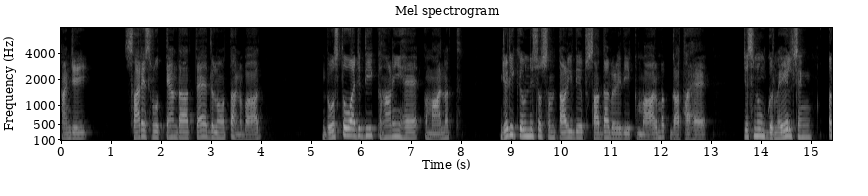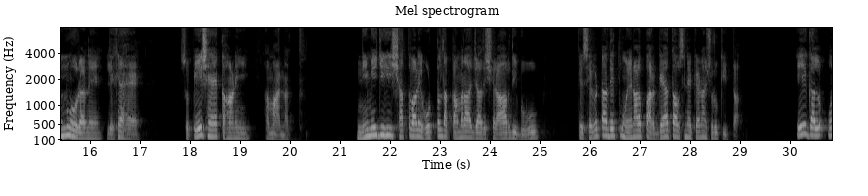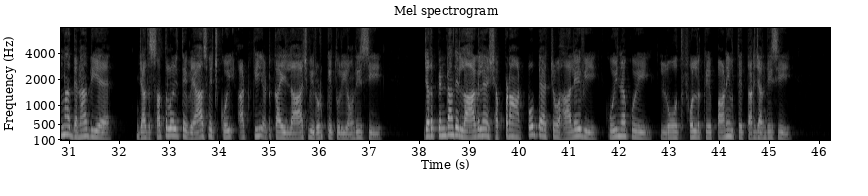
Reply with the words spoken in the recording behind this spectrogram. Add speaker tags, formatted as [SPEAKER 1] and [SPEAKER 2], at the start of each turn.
[SPEAKER 1] ਹਾਂਜੀ। ਸਾਰੇ ਸਰੋਤਿਆਂ ਦਾ ਤਹਿ ਦਿਲੋਂ ਧੰਨਵਾਦ। ਦੋਸਤੋ, ਅੱਜ ਦੀ ਕਹਾਣੀ ਹੈ ਅਮਾਨਤ, ਜਿਹੜੀ ਕਿ 1947 ਦੇ ਫਸਾਦਾਂ ਵੇਲੇ ਦੀ ਇੱਕ ਮਾਰਮਕ ਗਾਥਾ ਹੈ, ਜਿਸ ਨੂੰ ਗੁਰਮੇਲ ਸਿੰਘ ਪੰਨੂ ਹੋਰਾਂ ਨੇ ਲਿਖਿਆ ਹੈ। ਸੋ ਪੇਸ਼ ਹੈ ਕਹਾਣੀ ਅਮਾਨਤ। ਨੀਵੀਂ ਜਿਹੀ ਛੱਤ ਵਾਲੇ ਹੋਟਲ ਦਾ ਕਮਰਾ ਜਦ ਸ਼ਰਾਬ ਦੀ ਬੂ ਤੇ ਸਿਗਰਟਾਂ ਦੇ ਧੂਏ ਨਾਲ ਭਰ ਗਿਆ ਤਾਂ ਉਸਨੇ ਕਹਿਣਾ ਸ਼ੁਰੂ ਕੀਤਾ ਇਹ ਗੱਲ ਉਹਨਾਂ ਦਿਨਾਂ ਦੀ ਹੈ, ਜਦ ਸਤਲੁਜ ਤੇ ਬਿਆਸ ਵਿੱਚ ਕੋਈ ਅਟਕੀ ਅਟਕਾਈ ਲਾਸ਼ ਵੀ ਰੁੜ ਕੇ ਤੁਰੀ ਆਉਂਦੀ ਸੀ। ਜਦ ਪਿੰਡਾਂ ਦੇ ਲਾਗਲੇ ਛੱਪੜਾਂ, ਟੋਭਿਆਂ ਚੋਂ ਹਾਲੇ ਵੀ ਕੋਈ ਨਾ ਕੋਈ ਲੋਥ ਫੁੱਲ ਕੇ ਪਾਣੀ ਉੱਤੇ ਤਰ ਜਾਂਦੀ ਸੀ।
